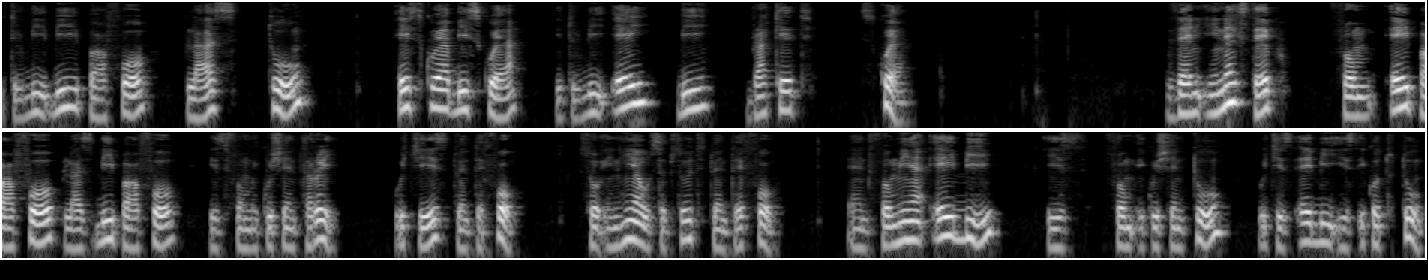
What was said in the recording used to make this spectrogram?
It will be b power 4 plus 2 a square b square it will be a b bracket square. Then in next step, from a power 4 plus b power 4 is from equation 3, which is 24. So in here we substitute 24. And from here ab is from equation 2, which is ab is equal to 2.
